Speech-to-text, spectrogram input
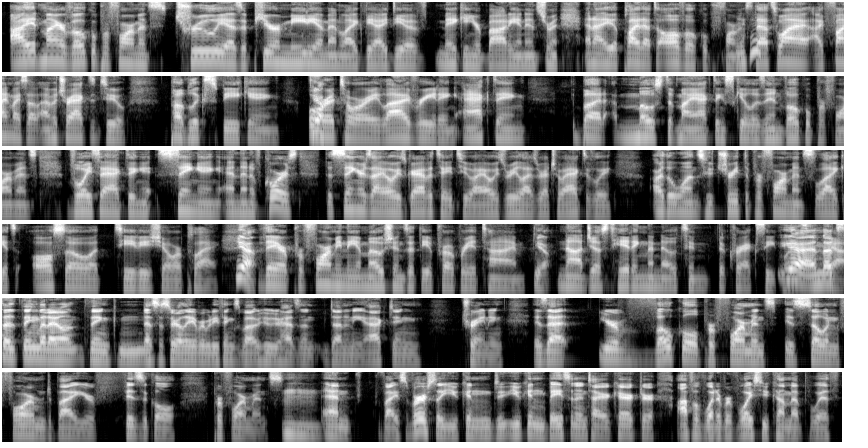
I admire vocal performance truly as a pure medium and like the idea of making your body an instrument. And I apply that to all vocal performance. Mm-hmm. That's why I find myself, I'm attracted to public speaking, Yeah. oratory, live reading, acting. But most of my acting skill is in vocal performance, voice acting, singing. And then, of course, the singers I always gravitate to, I always realize retroactively, are the ones who treat the performance like it's also a TV show or play Yeah. they're performing the emotions at the appropriate time, Yeah. not just hitting the notes in the correct sequence. Yeah, and that's Yeah. the thing that I don't think necessarily everybody thinks about who hasn't done any acting training is that your vocal performance is so informed by your physical performance Mm-hmm. and vice versa you can do, you can base an entire character off of whatever voice you come up with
